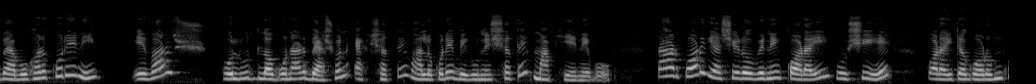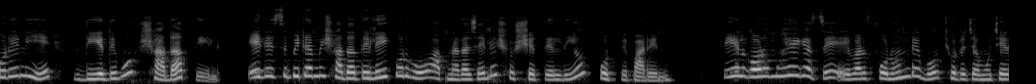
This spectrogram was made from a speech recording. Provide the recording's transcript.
ব্যবহার করিনি এবার হলুদ, লবণ আর বেসন একসাথে ভালো করে বেগুনের সাথে মাখিয়ে নেব। তারপর গ্যাসের ওভেনে কড়াই বসিয়ে কড়াইটা গরম করে নিয়ে দিয়ে দেব সাদা তেল। এই রেসিপিটা আমি সাদা তেলেই করব, আপনারা চাইলে সর্ষের তেল দিয়েও করতে পারেন। তেল গরম হয়ে গেছে, এবার ফোড়ন দেব ছোটো চামচের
